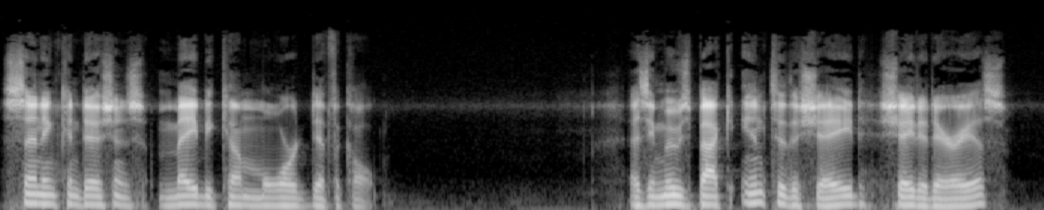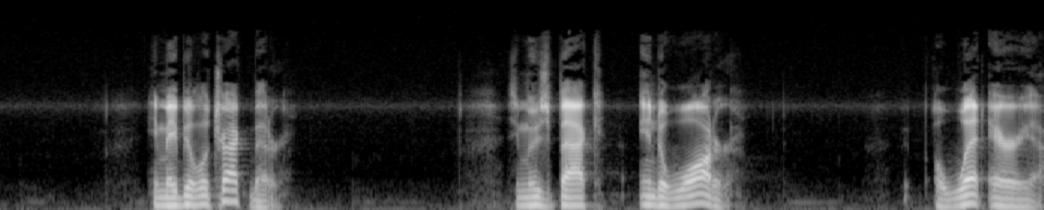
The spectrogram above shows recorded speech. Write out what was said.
scenting conditions may become more difficult. As he moves back into the shade, shaded areas, he may be able to track better. As he moves back into water, a wet area,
